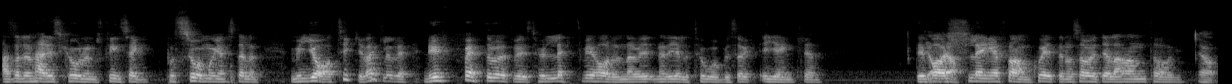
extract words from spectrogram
Alltså den här diskussionen finns säkert på så många ställen. Men jag tycker verkligen det. Det är fett orättvist hur lätt vi har det när, vi, när det gäller toabesök egentligen. Det är Ja, bara ja. att slänga fram skiten och så har vi ett jävla handtag. ja.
